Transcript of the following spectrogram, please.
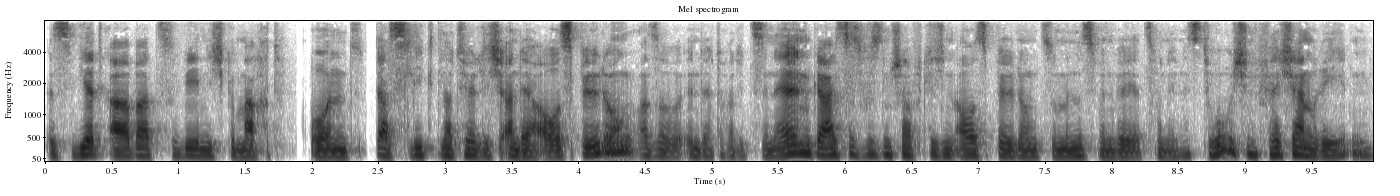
Es wird aber zu wenig gemacht. Und das liegt natürlich an der Ausbildung, also in der traditionellen geisteswissenschaftlichen Ausbildung, zumindest wenn wir jetzt von den historischen Fächern reden,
